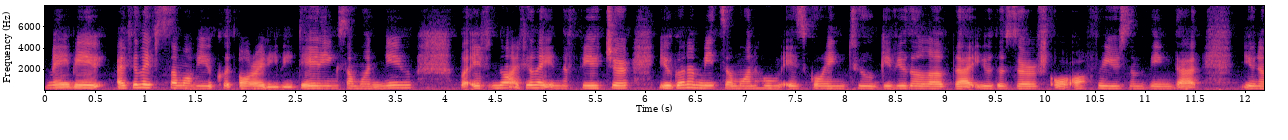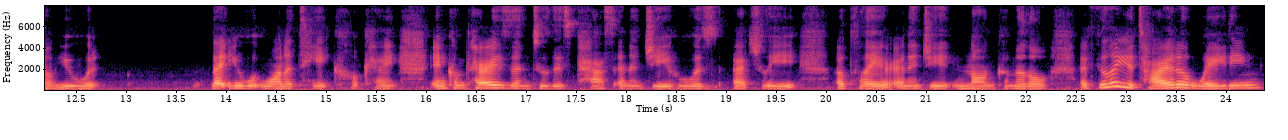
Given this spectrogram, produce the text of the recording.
maybe i feel like some of you could already be dating someone new but if not i feel like in the future you're gonna meet someone whom is going to give you the love that you deserve or offer you something that you know you would that you would want to take, okay? In comparison to this past energy who was actually a player energy, non-committal. I feel like you're tired of waiting,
